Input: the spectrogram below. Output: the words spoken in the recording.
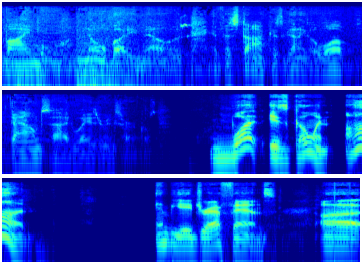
buy more. Nobody knows if the stock is to go up, down, sideways, or in circles. What is going on? NBA draft fans. Uh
